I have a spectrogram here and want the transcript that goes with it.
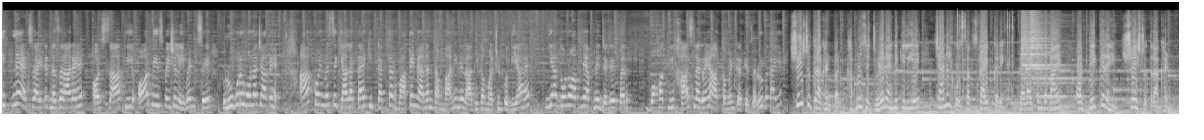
इतने एक्साइटेड नज़र आ रहे हैं और साथ ही और भी स्पेशल इवेंट से रूबरू होना चाहते हैं। आपको इनमें से क्या लगता है कि टक्कर वाकई में अनंत अंबानी ने राधिका मर्चेंट को दिया है? या दोनों अपने अपने जगह पर बहुत ही खास लग रहे हैं, आप कमेंट करके ज़रूर बताइए। श्रेष्ठ उत्तराखंड पर खबरों से जुड़े रहने के लिए चैनल को सब्सक्राइब करें, बेल आइकन दबाएँ और देखते रहें श्रेष्ठ उत्तराखंड।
